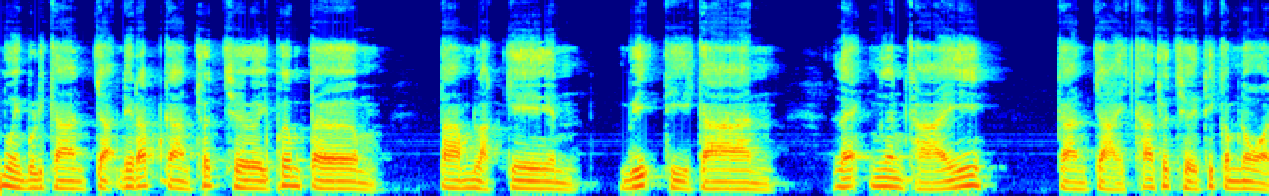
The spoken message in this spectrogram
หน่วยบริการจะได้รับการชดเชยเพิ่มเติม ตามหลักเกณฑ์ วิธีการ และเงื่อนไข การจ่ายค่าชดเชยที่กำหนด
